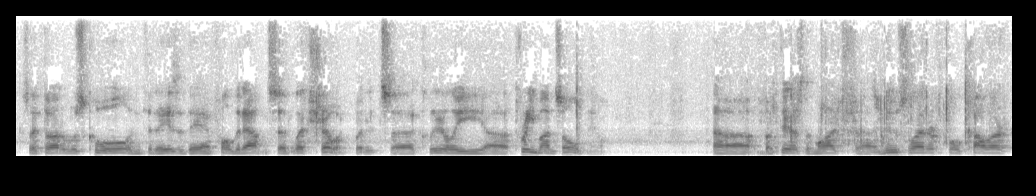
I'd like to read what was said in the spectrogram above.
because I thought it was cool. And today's the day I pulled it out and said, let's show it. But it's uh, clearly uh, three months old now. Uh, but there's the March uh, newsletter, full color,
